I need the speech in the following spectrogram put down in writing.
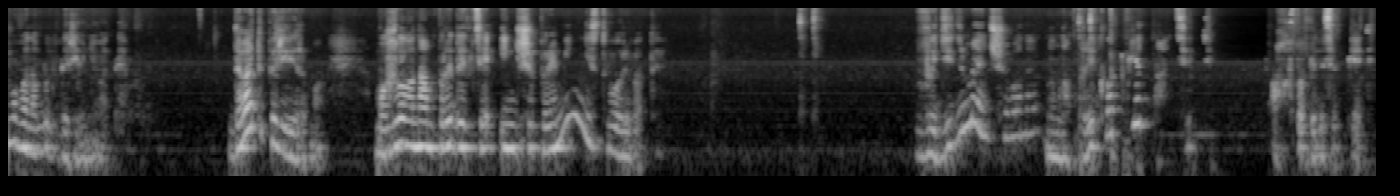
чому вона буде дорівнювати? Давайте перевіримо. Можливо, нам прийдеться інші перемінні створювати. Введіть зменшуване, ну, наприклад, 15. Ах, 155.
